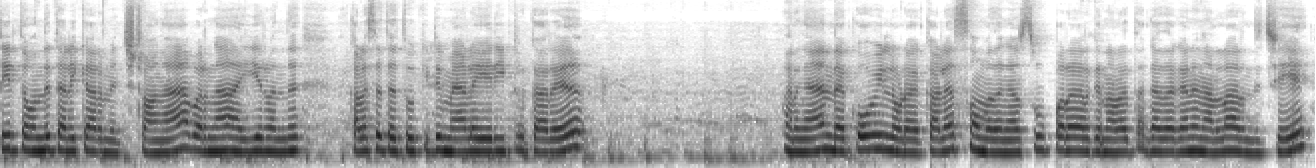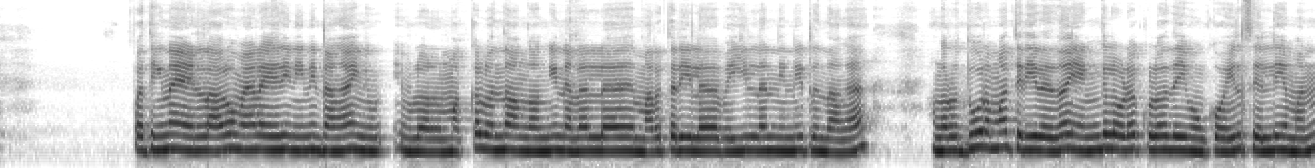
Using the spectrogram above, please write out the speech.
தீர்த்தம் வந்து தெளிக்க ஆரம்பிச்சிட்டாங்க. பாருங்கள் ஐயர் வந்து கலசத்தை தூக்கிட்டு மேலே ஏறிட்டுருக்காரு பாருங்கள் இந்த கோவிலோட கலசம் பாருங்க சூப்பராக இருக்குது நல்லா தக தகன்னு நல்லா இருந்துச்சு. பார்த்திங்கன்னா எல்லோரும் மேலே ஏறி நின்றுட்டாங்க இங்கே இவ்வளோ மக்கள் வந்து அங்கங்கேயும் நிழல்ல மரத்தடியில் வெயிலில் நின்றுட்டு இருந்தாங்க. அங்கே தூரமாக தெரிகிறது தான் எங்களோட குலதெய்வம் கோயில் செல்லியம்மன்.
